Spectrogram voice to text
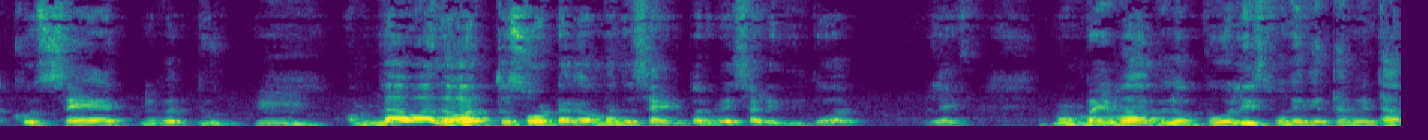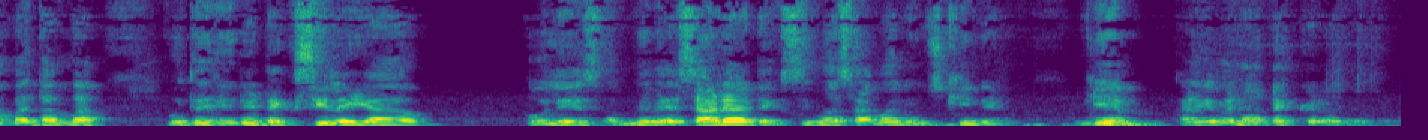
આખો સેટ ને બધું. અમદાવાદ હોત તો સો ટકા મને સાઈડ પર બેસાડી દીધો હોત. લાઈક મુંબઈમાં પેલો પોલીસ મને કે તમે થાંભા થાંભા પોતે જઈને ટેક્સી લઈ આવ્યો પોલીસ અમને બેસાડ્યા ટેક્સીમાં સામાન ઉચકીને. કેમ? કારણ કે મેં નાટક કરવા જતો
